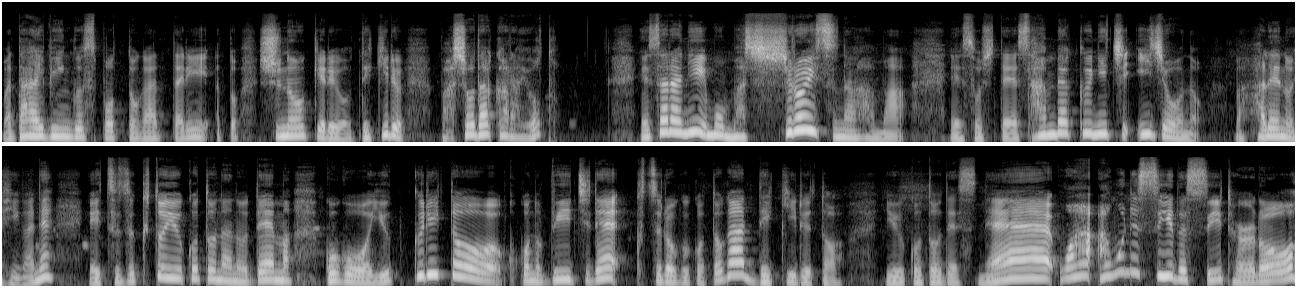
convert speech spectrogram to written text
まあ、ダイビングスポットがあったりあとシュノーケルをできる場所だからよと。えさらにもう真っ白い砂浜えそして300日以上の、ま、晴れの日がねえ続くということなので、まあ、午後はゆっくりとここのビーチでくつろぐことができるということですね。Wow, I wanna see the sea turtle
